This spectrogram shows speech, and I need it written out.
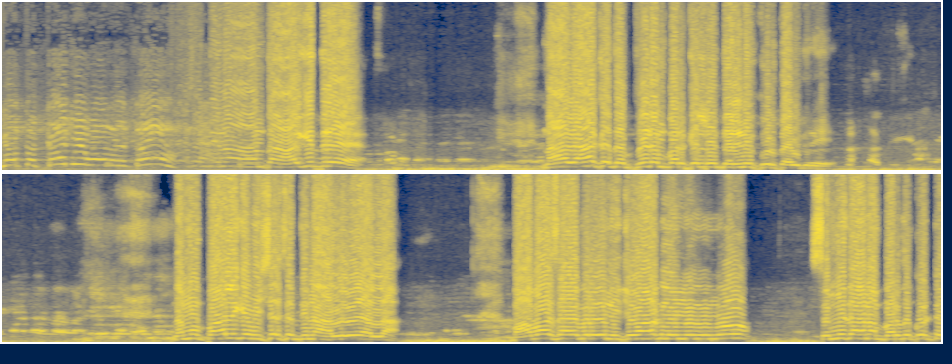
ಯಾತಕ್ಕಾಗಿ ಹೋರಾಟ ದಿನ ಅಂತ ಆಗಿದ್ರೆ ನಾವ್ ಯಾಕದ ಫ್ರೀಡಂ ಪಾರ್ಕ್ ಅಲ್ಲಿ ಧರಣಿ ಕೂರ್ತಾ ಇದ್ರಿ? ನಮ್ಮ ಪಾಲಿಗೆ ವಿಶೇಷ ದಿನ ಅಲ್ಲವೇ ಅಲ್ಲ. ಬಾಬಾ ಸಾಹೇಬರು ನಿಜವಾಗ್ಲೂ ಸಂವಿಧಾನ ಬರೆದುಕೊಟ್ಟು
